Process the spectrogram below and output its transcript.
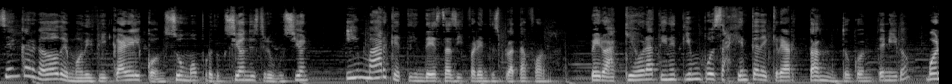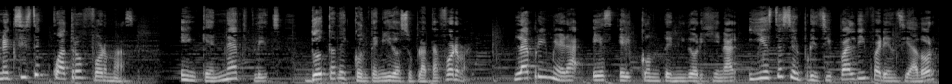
se ha encargado de modificar el consumo, producción, distribución y marketing de estas diferentes plataformas. Pero ¿a qué hora tiene tiempo esa gente de crear tanto contenido? Bueno, existen cuatro formas en que Netflix dota de contenido a su plataforma. La primera es el contenido original y este es el principal diferenciador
